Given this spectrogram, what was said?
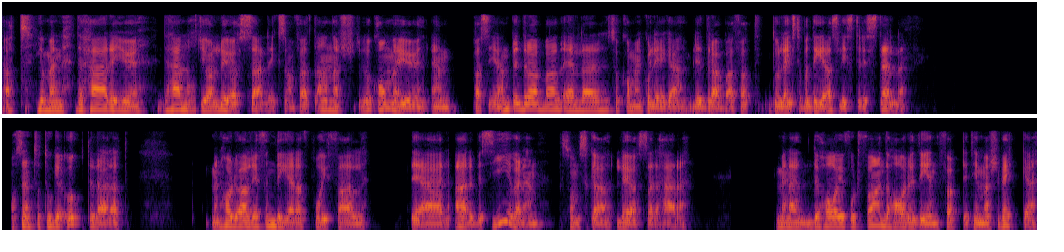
att ja, men det här är ju, det här måste jag lösa liksom, för att annars då kommer ju en patient bli drabbad eller så kommer en kollega bli drabbad för att då läggs det på deras listor istället. Och sen så tog jag upp det där att men har du aldrig funderat på ifall det är arbetsgivaren som ska lösa det här? Jag menar, du har ju fortfarande har du din 40 timmars vecka.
